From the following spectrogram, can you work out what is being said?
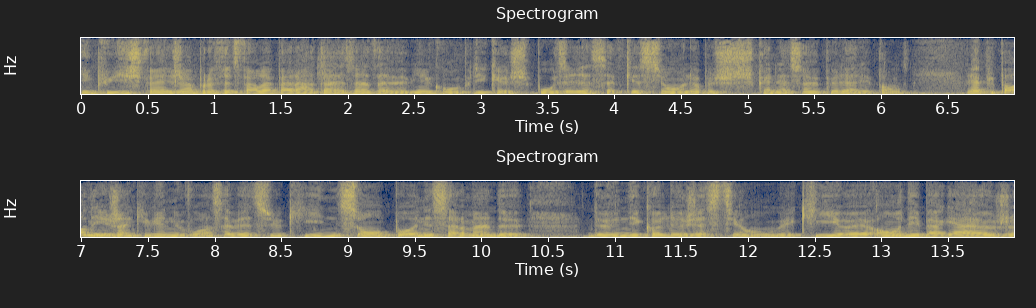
Et puis, je fais, j'en profite de faire la parenthèse. Hein, tu avais bien compris que je posais cette question-là, que je connaissais un peu la réponse. La plupart des gens qui viennent nous voir, savais-tu, qui ne sont pas nécessairement de d'une école de gestion, mais qui euh, ont des bagages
